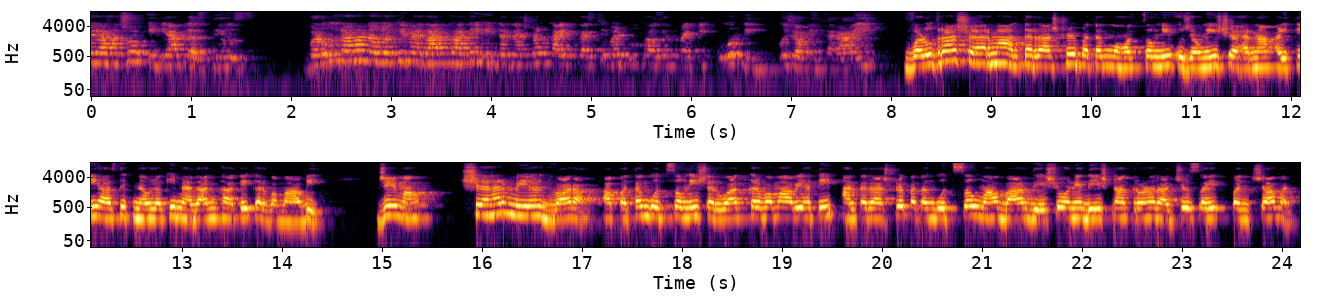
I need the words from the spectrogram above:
જોઈ રહ્યા છો, ઇન્ડિયા પ્લસ ન્યૂઝ. વડોદરાના નવલખી મેદાન ખાતે ઇન્ટરનેશનલ કાઇટ ફેસ્ટિવલ 2024 ની ઉજવણી કરાઈ. વડોદરા શહેરમાં આંતરરાષ્ટ્રીય પતંગ મહોત્સવની ઉજવણી શહેરના ઐતિહાસિક નવલખી મેદાન ખાતે કરવામાં આવી, જેમાં શહેર મેયર દ્વારા આ પતંગોત્સવની શરૂઆત કરવામાં આવી હતી. આંતરરાષ્ટ્રીય પતંગોત્સવમાં બાર દેશો અને દેશના ત્રણ રાજ્યો સહિત પંચાવન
